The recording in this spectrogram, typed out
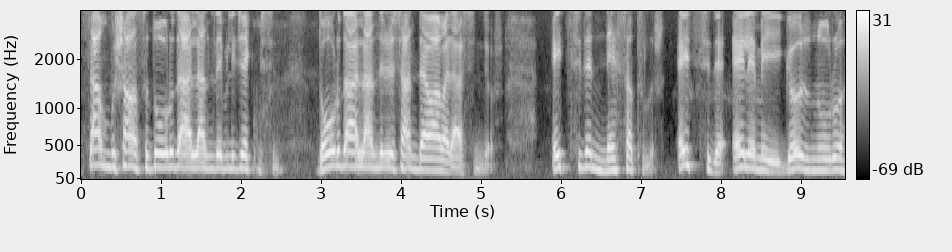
Sen bu şansı doğru değerlendirebilecek misin? Doğru değerlendirirsen devam edersin diyor. Etsy'de ne satılır? Etsy'de el emeği, göz nuru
